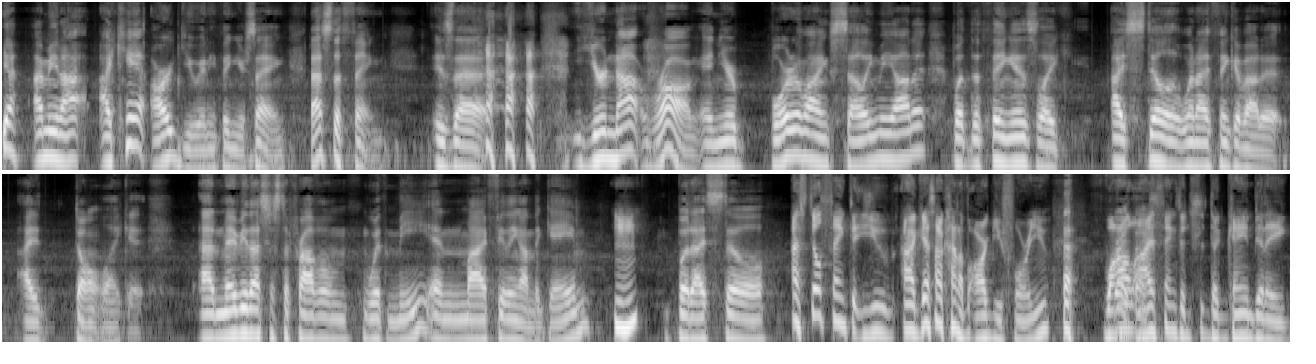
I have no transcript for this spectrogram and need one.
Yeah, I mean, I I can't argue anything you're saying. That's the thing, is that you're not wrong, and you're borderline selling me on it. But the thing is, like, I still, when I think about it, I don't like it, and maybe that's just a problem with me and my feeling on the game. Mhm. But I still, I still think that you. I guess I'll kind of argue for you. While Right, I think that the game did a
